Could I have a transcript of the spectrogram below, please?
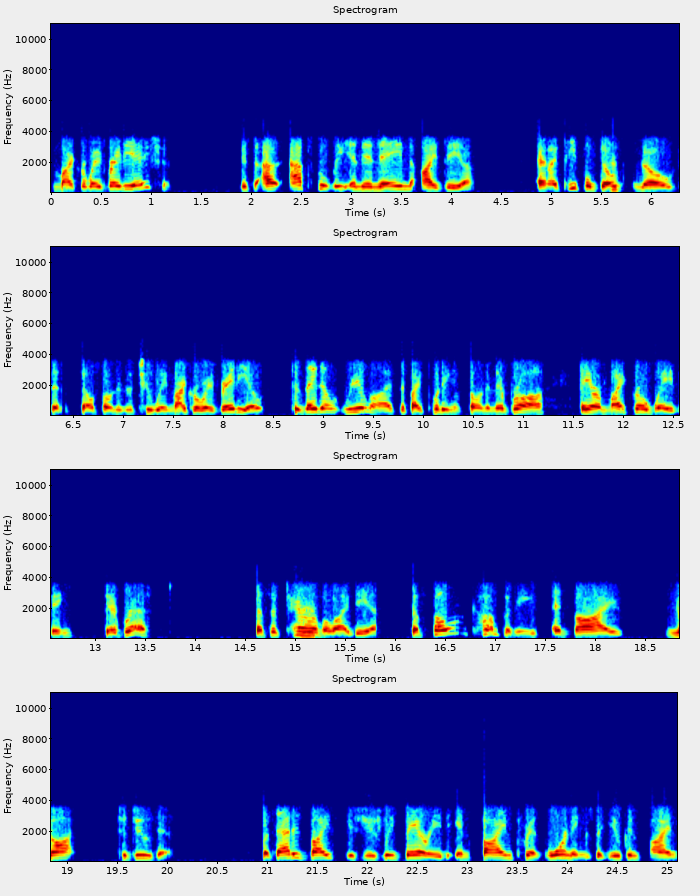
to microwave radiation. It's a, absolutely an inane idea. And I, people don't know that a cell phone is a two-way microwave radio, so they don't realize that by putting a phone in their bra, they are microwaving their breast. That's a terrible mm. idea. The phone companies advise not to do this, but that advice is usually buried in fine print warnings that you can find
